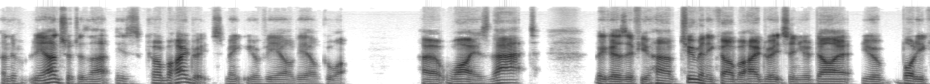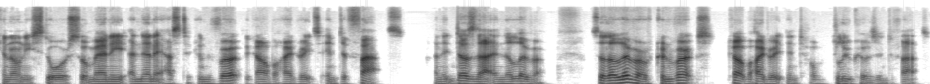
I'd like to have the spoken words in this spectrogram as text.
And the answer to that is carbohydrates make your VLDL go up. Uh, why is that? Because if you have too many carbohydrates in your diet, your body can only store so many, and then it has to convert the carbohydrates into fats. And it does that in the liver. So the liver converts carbohydrate into glucose into fats.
